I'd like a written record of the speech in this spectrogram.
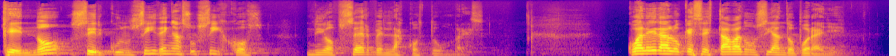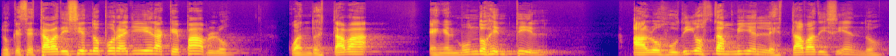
que no circunciden a sus hijos ni observen las costumbres. ¿Cuál era lo que se estaba anunciando por allí? Lo que se estaba diciendo por allí era que Pablo, cuando estaba en el mundo gentil, a los judíos también le estaba diciendo,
